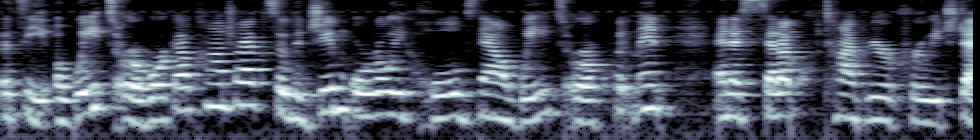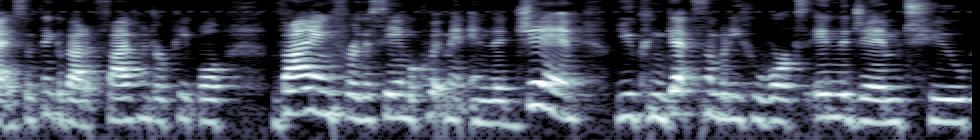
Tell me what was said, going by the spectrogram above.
let's see, a weights or a workout contract. So the gym orderly holds down weights or equipment and a set up time for your crew each day. So think about it 500 people vying for the same equipment in the gym. You can get somebody who works in the gym to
